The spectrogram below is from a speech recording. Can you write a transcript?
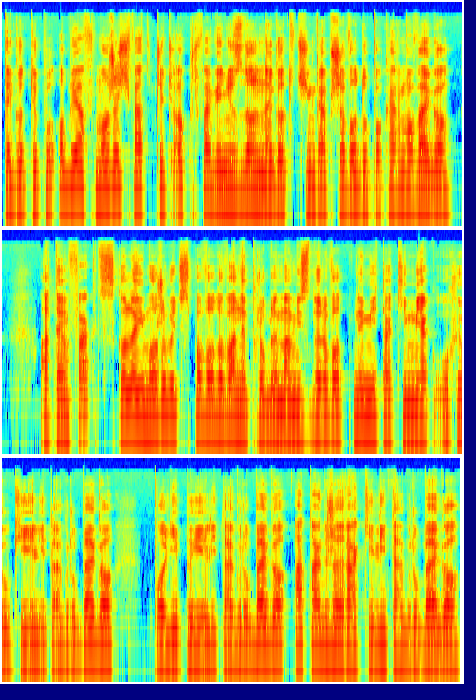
Tego typu objaw może świadczyć o krwawieniu z dolnego odcinka przewodu pokarmowego a ten fakt z kolei może być spowodowany problemami zdrowotnymi takimi jak uchyłki jelita grubego, polipy jelita grubego, a także raki jelita grubego.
